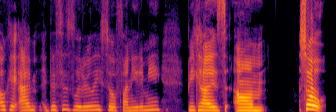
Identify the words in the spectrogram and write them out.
Okay, I'm this is literally so funny to me because, um so,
